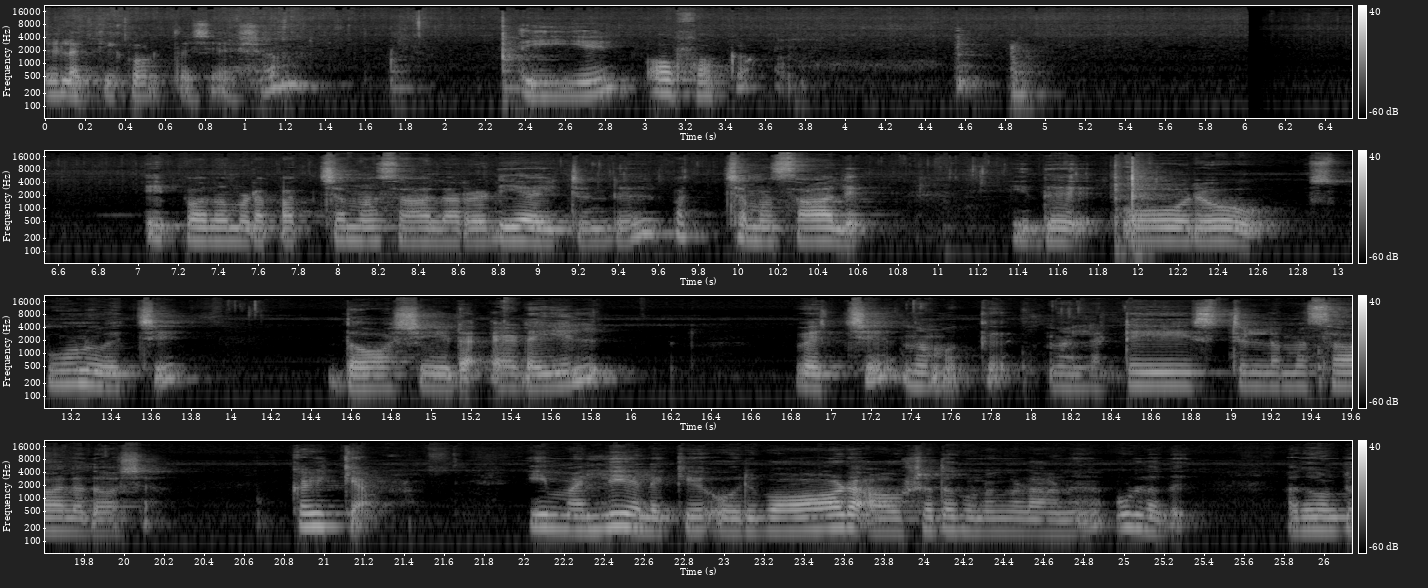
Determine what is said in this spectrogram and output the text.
ഇളക്കി കൊടുത്ത ശേഷം തീയെ ഓഫാക്കാം. ഇപ്പോൾ നമ്മുടെ പച്ച മസാല റെഡി ആയിട്ടുണ്ട്. പച്ച മസാല ഇത് ഓരോ സ്പൂൺ വെച്ച് ദോശയുടെ ഇടയിൽ വെച്ച് നമുക്ക് നല്ല ടേസ്റ്റുള്ള മസാല ദോശ കഴിക്കാം. ഈ മല്ലിയിലയ്ക്ക് ഒരുപാട് ഔഷധ ഗുണങ്ങളാണ് ഉള്ളത്. അതുകൊണ്ട്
